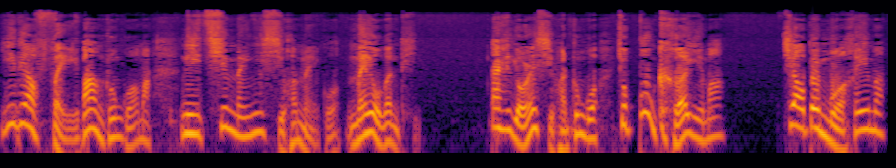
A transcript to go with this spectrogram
一定要诽谤中国吗？你亲美，你喜欢美国没有问题，但是有人喜欢中国就不可以吗？就要被抹黑吗？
